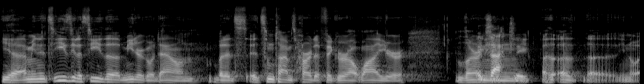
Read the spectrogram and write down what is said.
Yeah, I mean, it's easy to see the meter go down, but it's it's sometimes hard to figure out why you're learning. Exactly. A, a, a, you know,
